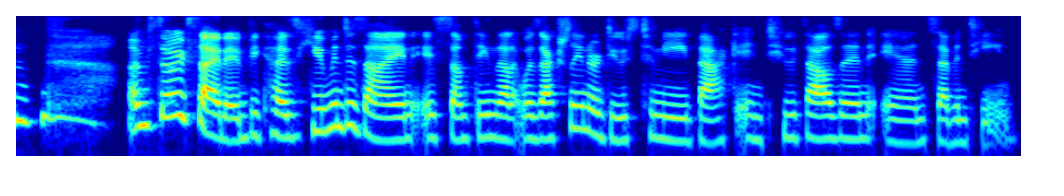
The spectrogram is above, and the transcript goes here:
I'm so excited because human design is something that was actually introduced to me back in 2017.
